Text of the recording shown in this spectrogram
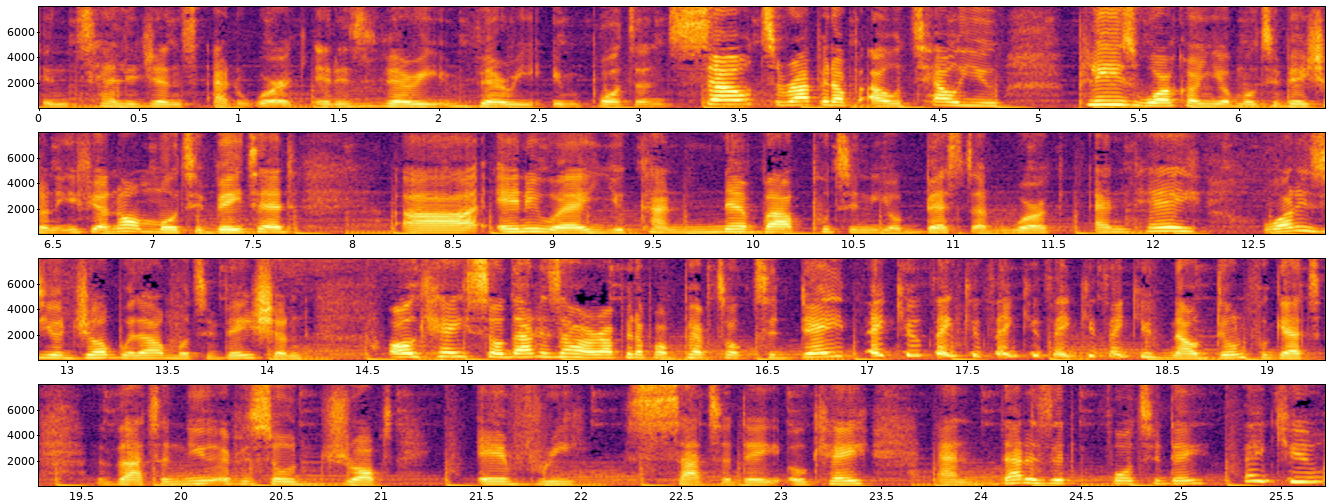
intelligence at work. It is very, very important. So, to wrap it up, I will tell you please work on your motivation. If you're not motivated, uh, anyway, you can never put in your best at work. And hey, what is your job without motivation? Okay, so that is how I wrap it up on Pep Talk today. Thank you, thank you, thank you, thank you, thank you. Now, don't forget that a new episode drops every Saturday, okay? And that is it for today. Thank you,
